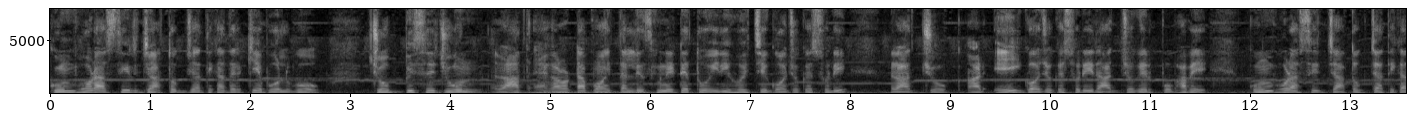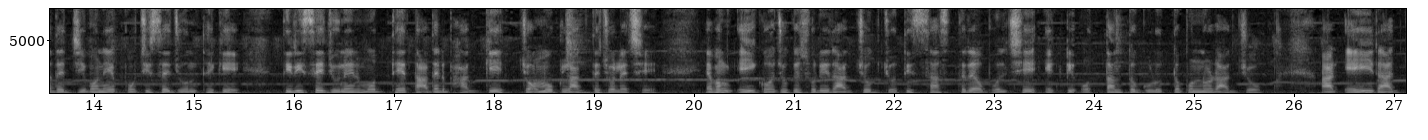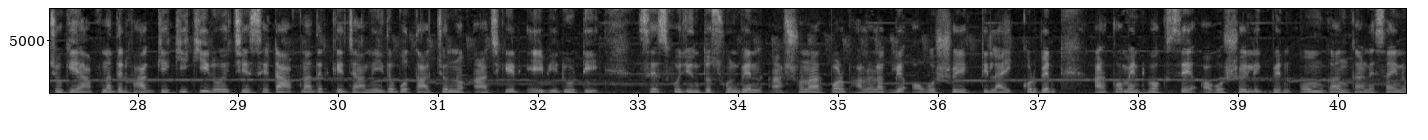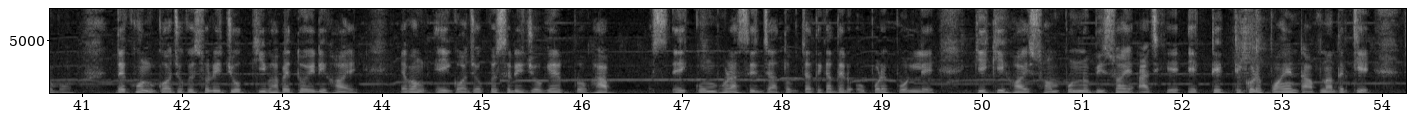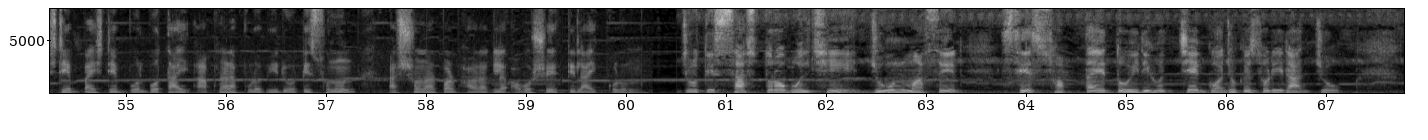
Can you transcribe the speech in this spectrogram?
কুম্ভ রাশির জাতক জাতিকাদেরকে বলব, চব্বিশে জুন রাত এগারোটা পঁয়তাল্লিশ মিনিটে তৈরি হয়েছে গজকেশ্বরী রাজযোগ। আর এই গজকেশ্বরী রাজযোগের প্রভাবে কুম্ভ রাশির জাতক জাতিকাদের জীবনে পঁচিশে জুন থেকে তিরিশে জুনের মধ্যে তাদের ভাগ্যে চমক লাগতে চলেছে। এবং এই গজকেশ্বরী রাজযোগ জ্যোতিষশাস্ত্রেও বলছে একটি অত্যন্ত গুরুত্বপূর্ণ রাজযোগ। আর এই রাজযোগে আপনাদের ভাগ্যে কি কি রয়েছে সেটা আপনাদেরকে জানিয়ে দেবো। তার জন্য আজকের এই ভিডিওটি শেষ পর্যন্ত শুনবেন। আর শোনার পর ভালো লাগলে অবশ্যই একটি লাইক করবেন। আর কমেন্ট বক্সে অবশ্যই লিখবেন, ওম গাং গানেশাই নব দেখুন গজকেশ্বরী যোগ কীভাবে তৈরি হয় এবং এই গজকেশ্বরী যোগের প্রভাব এই কুম্ভ রাশির জাতক জাতিকাদের ওপরে পড়লে কি কি হয় সম্পূর্ণ বিষয় আজকে একটি একটি করে পয়েন্ট আপনাদেরকে স্টেপ বাই স্টেপ বলব। তাই আপনারা পুরো ভিডিওটি শুনুন আর শোনার পর ভালো লাগলে অবশ্যই একটি লাইক করুন। জ্যোতিষশাস্ত্র বলছে, জুন মাসের শেষ সপ্তাহে তৈরি হচ্ছে গজকেশরী রাজ্য।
